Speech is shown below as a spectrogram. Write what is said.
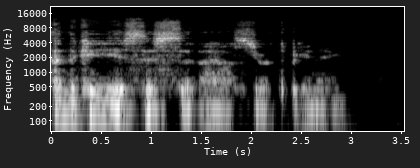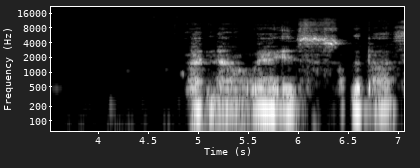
And the key is this that I asked you at the beginning right now, where is the path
